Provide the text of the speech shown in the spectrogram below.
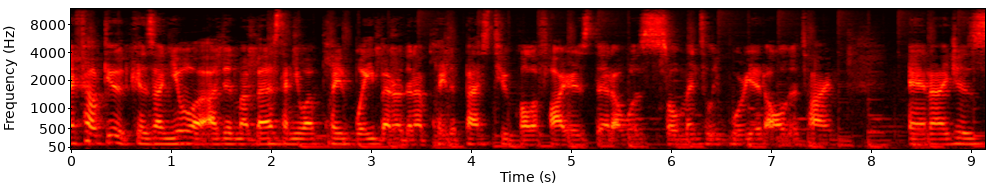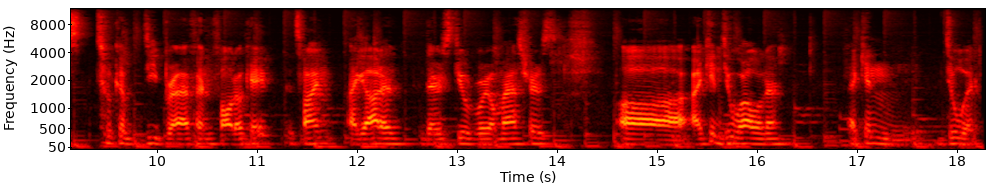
I felt good because I knew I did my best. I knew I played way better than I played the past two qualifiers that I was so mentally worried all the time. And I just took a deep breath and thought, okay, it's fine. I got it. There's still Royal Masters. Uh, I can do well on it. I can do it.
